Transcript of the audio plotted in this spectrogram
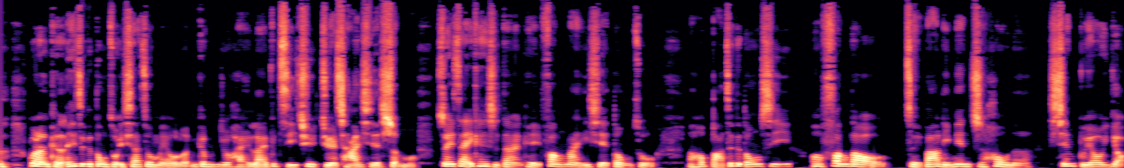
不然可能诶、这个动作一下就没有了，你根本就还来不及去觉察一些什么。所以在一开始当然可以放慢一些动作，然后把这个东西哦放到嘴巴里面之后呢，先不要咬，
